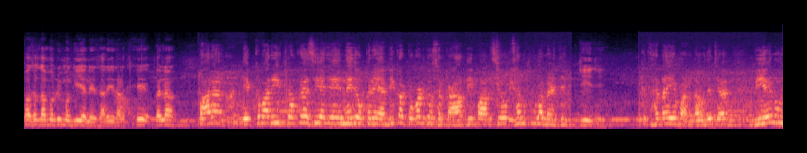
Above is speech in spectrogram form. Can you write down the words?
ਫਸਲ ਦਾ ਮੁੱਲ ਵੀ ਮੰਗੀ ਜਾਂਦੇ ਸਾਰੇ ਰਲ ਕੇ ਪਹਿਲਾਂ ਪਰ ਇੱਕ ਵਾਰੀ ਕਿਉਂਕਿ ਅਸੀਂ ਅਜੇ ਇੰਨੇ ਜੋ ਕਰੇ ਆ ਵੀ ਘੱਟੋ ਘੱਟ ਜੋ ਸਰਕਾਰ ਦੀ ਪਾਲਿਸੀ ਉਹ ਸਾਨੂੰ ਪੂਰਾ ਮਿਲ ਜੇ। ਜੀ ਜੀ। ਇੱਕ ਸਾਡਾ ਇਹ ਬਣਦਾ ਉਹਦੇ ਚ ਵੀ ਇਹਨੂੰ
